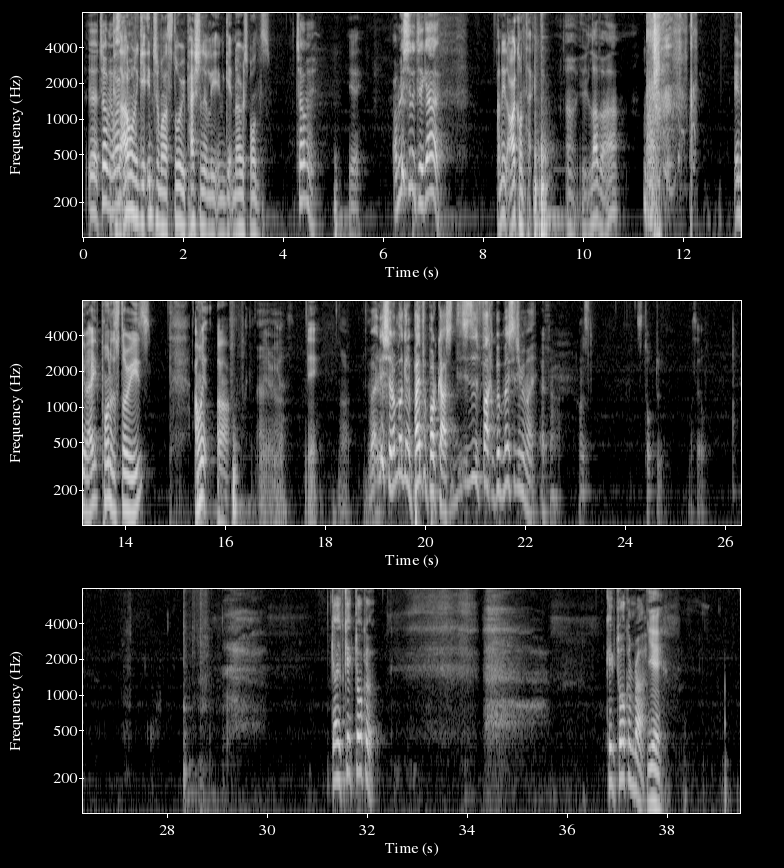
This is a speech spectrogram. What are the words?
Yeah, tell me. Because What I don't want to get into my story passionately and get no response. Tell me. Yeah. I'm listening to you go. I need eye contact. Oh, you love her, huh? Anyway, point of the story is, I went. Oh, there we go. Uh. Yeah. Wait, listen, I'm not getting paid for podcasts. This is fucking people messaging me, mate. I'll just, just talk to myself. Go, keep talking. Keep talking, bro. Yeah.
